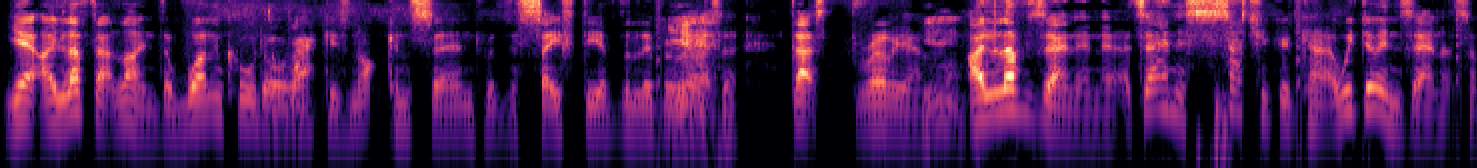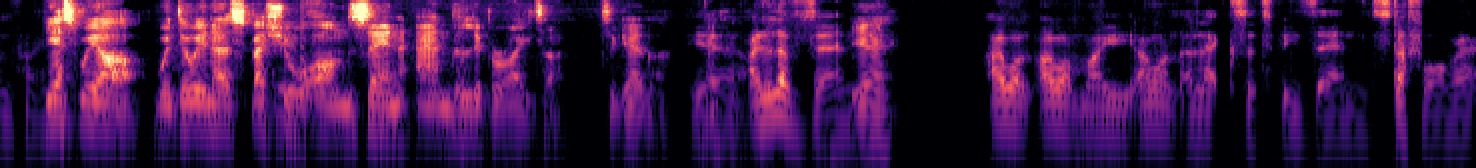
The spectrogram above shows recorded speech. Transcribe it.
Yeah, I love that line. The one called Orac is not concerned with the safety of the Liberator. Yeah. That's brilliant. Yeah. I love Zen in it. Zen is such a good character. Are we doing Zen at some point? Yes, we are. We're doing a special Yes. on Zen and the Liberator together. Yeah, I love Zen. Yeah. I want, I want my, I want Alexa to be Zen. Stuff Orac.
